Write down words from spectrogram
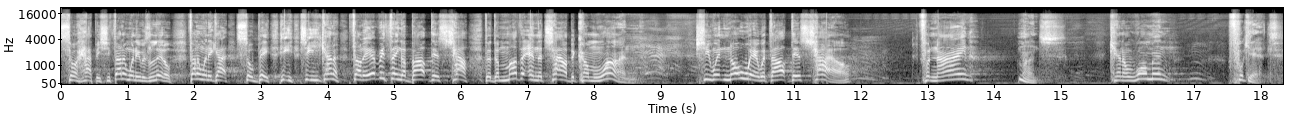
so happy. She felt him when he was little, felt him when he got so big. He, she, he kind of felt everything about this child, that the mother and the child become one. She went nowhere without this child for nine months. Can a woman forget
